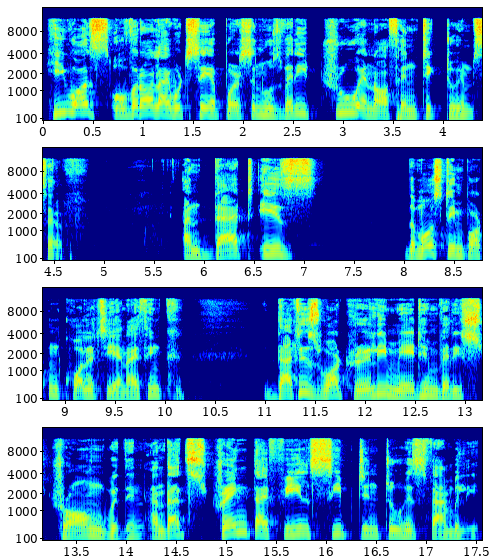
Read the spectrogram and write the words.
He was overall, I would say, a person who's very true and authentic to himself. And that is the most important quality. And I think that is what really made him very strong within. And that strength, I feel, seeped into his family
